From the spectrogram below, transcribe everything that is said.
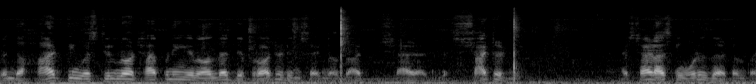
When the heart thing was still not happening and all that, they brought it inside. Now that shattered, shattered me. I started asking, what is that? Anta,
